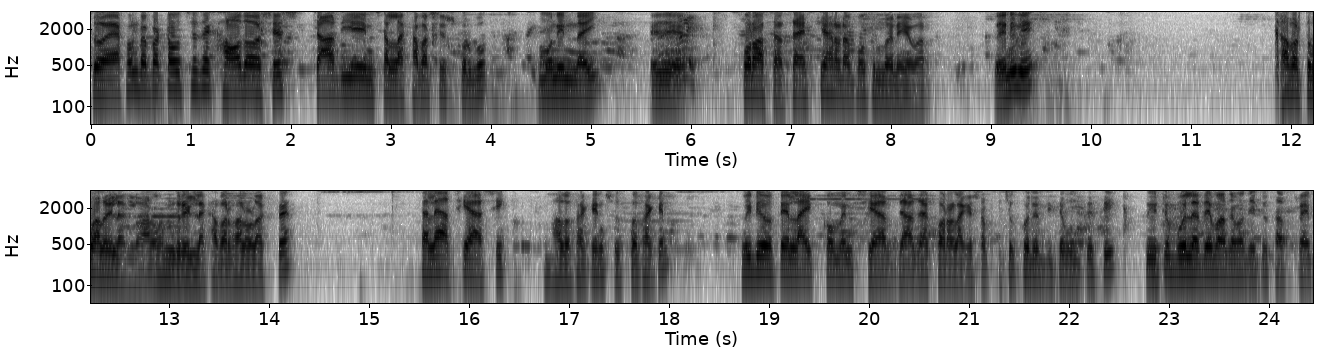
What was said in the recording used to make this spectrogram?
তো এখন ব্যাপারটা হচ্ছে যে খাওয়া দাওয়া শেষ, চা দিয়ে ইনশাল্লাহ খাবার শেষ করব। মনির নাই, এই যে পড়া চা, চায়ের চেহারাটা পছন্দ নেই আমার। তো এনিওয়ে খাবার তো ভালোই লাগল, আলহামদুলিল্লাহ খাবার ভালো লাগছে। তাহলে আজকে আসি, ভালো থাকেন, সুস্থ থাকেন। ভিডিওতে লাইক কমেন্ট শেয়ার যা যা করা লাগে সব কিছু করে দিতে বলতেছি। তুই একটু বলে দে মাঝে মাঝে একটু সাবস্ক্রাইব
